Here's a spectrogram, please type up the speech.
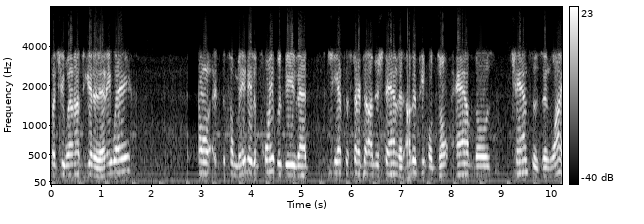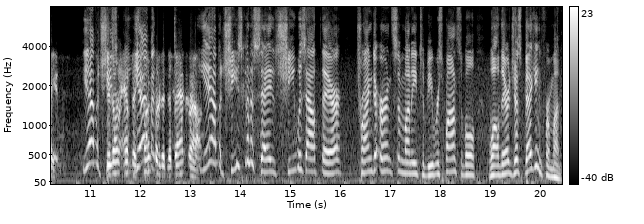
but she went out to get it anyway. So, so maybe the point would be that she has to start to understand that other people don't have those chances in life. Yeah, but They don't have the yeah, but- comfort in the background. Yeah, but she's going to say she was out there trying to earn some money to be responsible while they're just begging for money.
